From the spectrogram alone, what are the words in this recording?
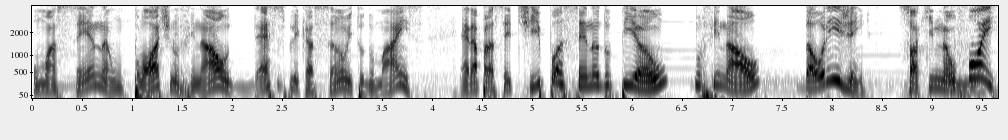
uma cena, um plot no final dessa explicação e tudo mais, era pra ser tipo a cena do peão no final da origem. Só que não Hum. foi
